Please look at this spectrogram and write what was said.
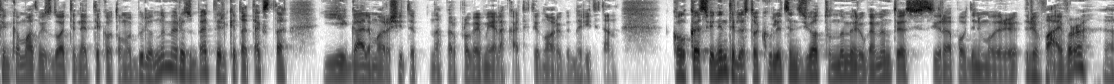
tinkama atvaizduoti ne tik automobilių numerius, bet ir kitą tekstą, jį galima rašyti na, per programėlę, ką tik tai noriu daryti ten. Kol kas vienintelis tokių licenzijuotų numerių gamintojas yra pavadinimu Reviver. E,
